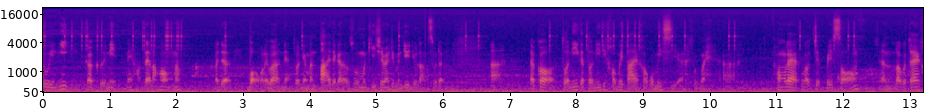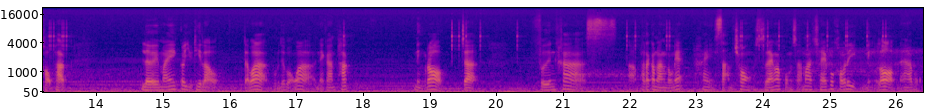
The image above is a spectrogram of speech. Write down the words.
ดูอย่างนี้ก็คือนี่ในห้องแต่ละห้องเนาะมันจะบอกเลยว่าเนี่ยตัวเนี้ยมันตายจากการต่อสู้เมื่อกี้ใช่ไหมที่มันยืนอยู่หลังสุดอะอ่าแล้วก็ตัวนี้กับตัวนี้ที่เขาไม่ตายเขาก็ไม่เสียถูกไหมอ่าห้องแรกเราเจ็บไปสองฉะนั้นเราก็จะให้เขาพักเลยไหมก็อยู่ที่เรา แต่ว่าผมจะบอกว่าในการพักหนึ่งรอบจะฟื้นค่า พละกำลังตรงนี้ให้ 3 ช่อง แสดงว่าผมสามารถใช้พวกเขาได้อีกหนึ่งรอบนะครับผม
